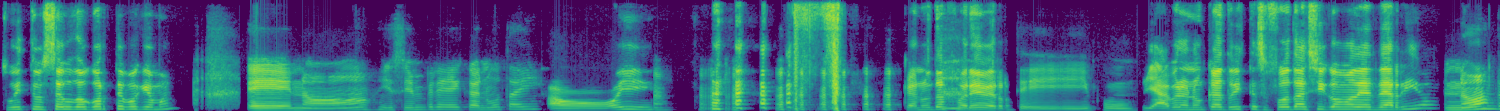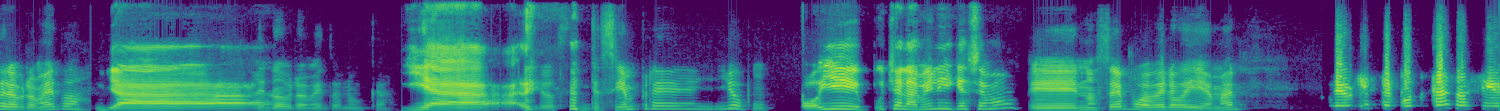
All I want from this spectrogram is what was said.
¿Tuviste un pseudo corte Pokémon? Eh, no, yo siempre canuta ahí. Ay, Canuta Forever. Sí, pu. Ya, pero nunca tuviste su foto así como desde arriba. No, te lo prometo. Te Ya. lo prometo nunca. Ya. Yo, yo siempre, yo, pu. Oye, pucha la Meli, ¿qué hacemos? Eh, no sé, pues a ver, lo voy a llamar. Creo que este podcast ha sido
